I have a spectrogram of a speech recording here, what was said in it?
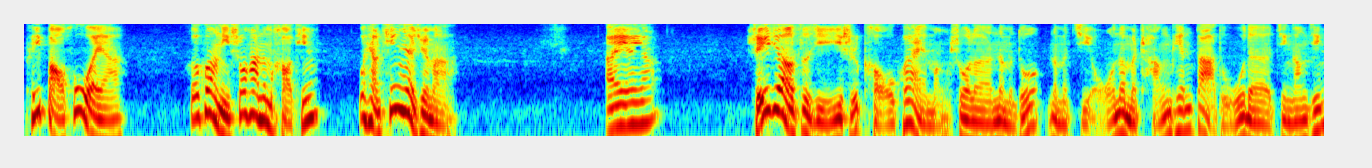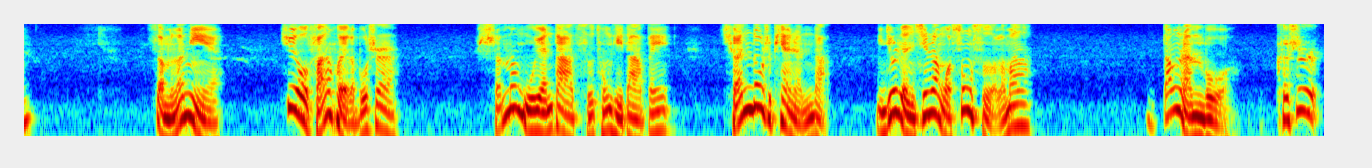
可以保护我呀。何况你说话那么好听，我想听下去嘛。哎呀呀！谁叫自己一时口快，猛说了那么多、那么久、那么长篇大读的《金刚经》？怎么了你？却又反悔了不是？什么无缘大慈、同体大悲，全都是骗人的！你就忍心让我送死了吗？当然不。可是，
